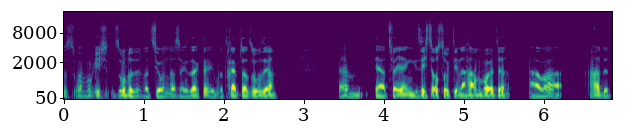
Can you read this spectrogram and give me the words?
es war wirklich so eine Situation, dass er gesagt hat, er übertreibt das so sehr. Ähm, der hat zwar einen Gesichtsausdruck, den er haben wollte, aber hatte,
